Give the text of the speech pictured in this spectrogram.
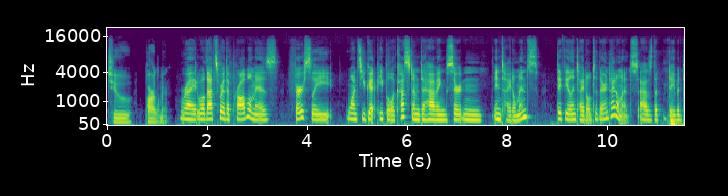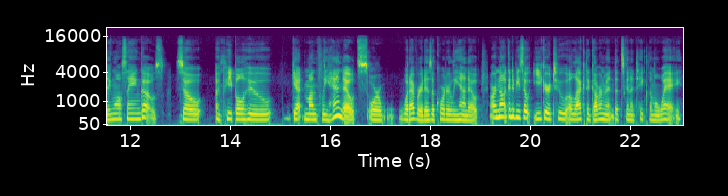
to Parliament? Right. Well, that's where the problem is. Firstly, once you get people accustomed to having certain entitlements, they feel entitled to their entitlements, as the David Dingwall saying goes. So, uh, people who get monthly handouts or whatever it is, a quarterly handout, are not going to be so eager to elect a government that's going to take them away.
